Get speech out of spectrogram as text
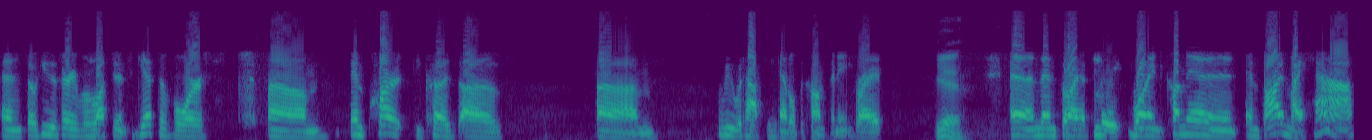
And so he was very reluctant to get divorced, um, in part because of um, we would have to handle the company, right? Yeah, And then so I had somebody wanting to come in and, and buy my half,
